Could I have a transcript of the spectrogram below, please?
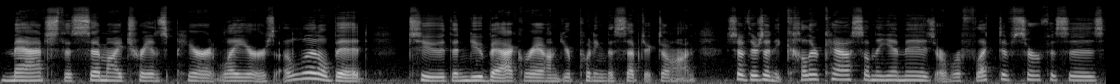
match the semi-transparent layers a little bit to the new background you're putting the subject on. So if there's any color casts on the image or reflective surfaces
